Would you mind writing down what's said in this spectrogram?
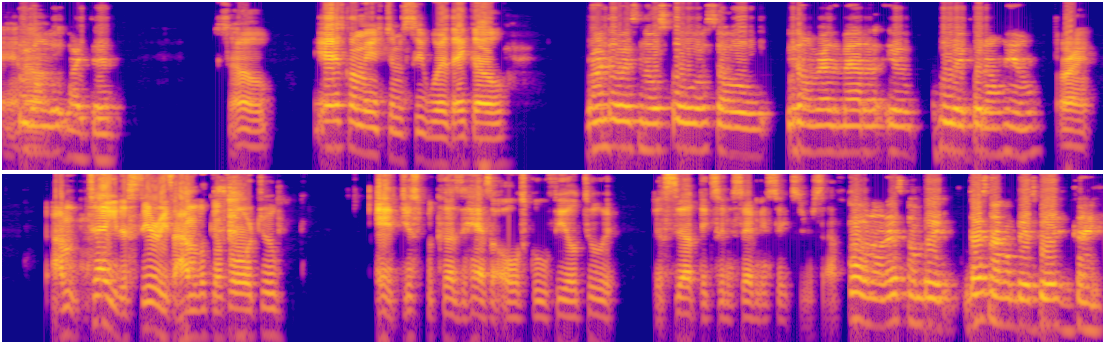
And, he don't um, look like that. So yeah, it's gonna be interesting to see where they go. Rondo is no score, so it don't really matter if who they put on him. Right. I'm telling you the series I'm looking forward to. It just because it has an old school feel to it the Celtics and the 76ers. Oh no, that's gonna be that's not gonna be as good as you think.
